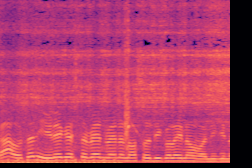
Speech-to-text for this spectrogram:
कहाँ हो त नि? हिँडेको यस्तो बिहान बिहान नसोधिकोलाई नभनिकन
